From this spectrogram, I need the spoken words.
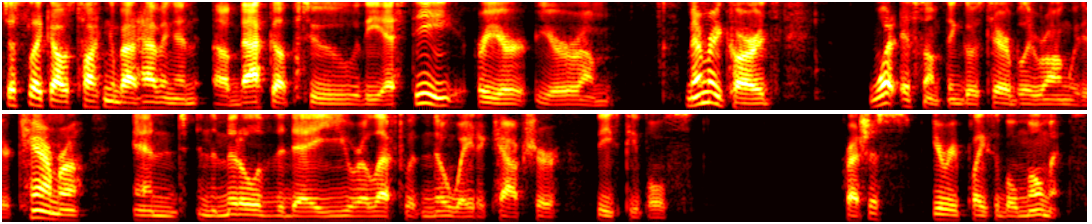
just like I was talking about having an, a backup to the SD or your, your um, memory cards, what if something goes terribly wrong with your camera and in the middle of the day you are left with no way to capture these people's precious, irreplaceable moments?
